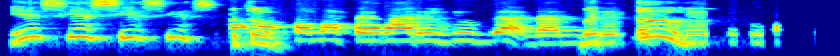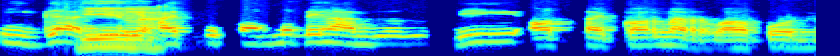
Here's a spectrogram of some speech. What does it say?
Yes, yes, yes, yes. Betul. Sama, sama Ferrari juga dan Betul. di titik tiga di high speed corner dia ngambil di outside corner walaupun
